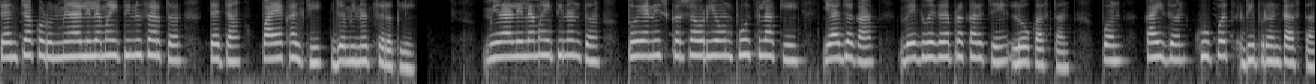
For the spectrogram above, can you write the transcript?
त्यांच्याकडून मिळालेल्या माहितीनुसार तर त्याच्या पायाखालची जमीनच सरकली. मिळालेल्या माहितीनंतर तो या निष्कर्षावर येऊन पोहोचला की या जगात वेगवेगळ्या प्रकारचे लोक असतात. पण काही जण खूपच डिफरंट असतात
